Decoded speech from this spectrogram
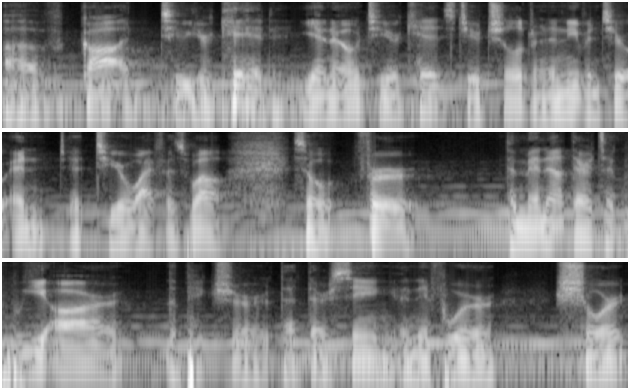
of God to your kid, you know, to your kids, to your children, and even to and to your wife as well. So for the men out there, it's like we are the picture that they're seeing, and if we're short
